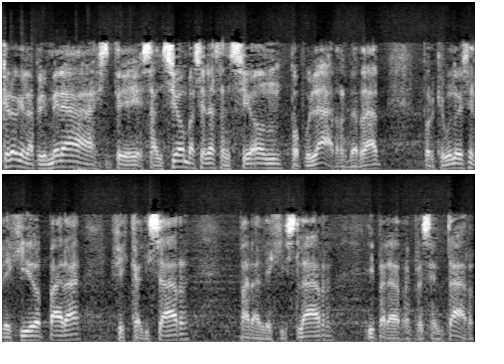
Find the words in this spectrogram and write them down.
Creo que la primera este, sanción va a ser la sanción popular, ¿verdad? Porque uno es elegido para fiscalizar, para legislar y para representar.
